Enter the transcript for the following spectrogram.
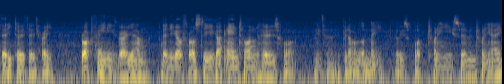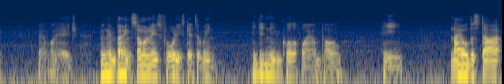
32, 33. Broc Feeney's very young. Then you got Frosty. You got Anton, who's what? He's a bit older than me. So he's what 27, 28, about my age. And then bang, someone in his 40s gets a win. He didn't even qualify on pole. He nailed the start,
